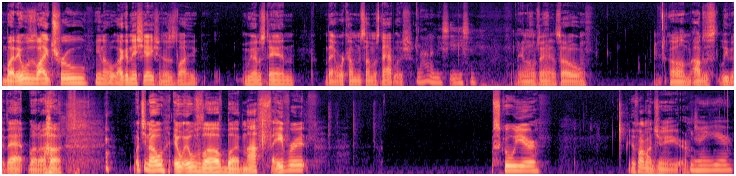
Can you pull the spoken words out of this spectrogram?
But it was like true, you know, like initiation. It was like we understand that we're coming to something established. Not initiation. You know what I'm saying? So um I'll just leave it at that. But uh but you know, it it was love, but my favorite school year it was probably my junior year. Junior year.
